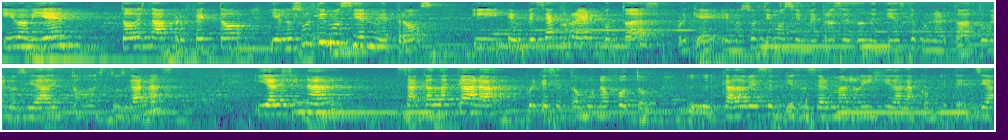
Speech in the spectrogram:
Iba bien, todo estaba perfecto y en los últimos 100 metros y empecé a correr con todas, porque en los últimos 100 metros es donde tienes que poner toda tu velocidad y todas tus ganas. Y al final sacas la cara porque se toma una foto. Cada vez empieza a ser más rígida la competencia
